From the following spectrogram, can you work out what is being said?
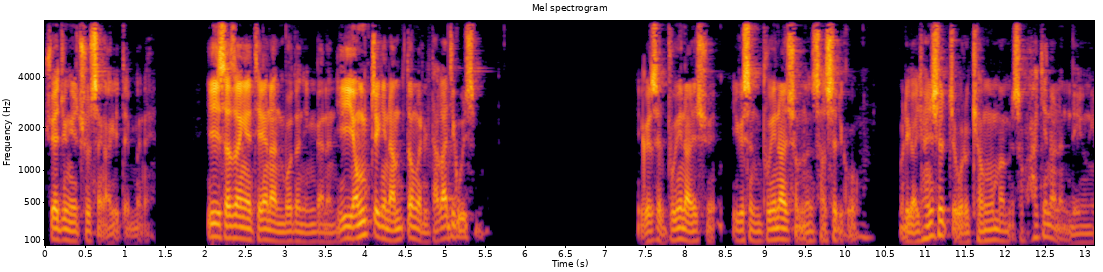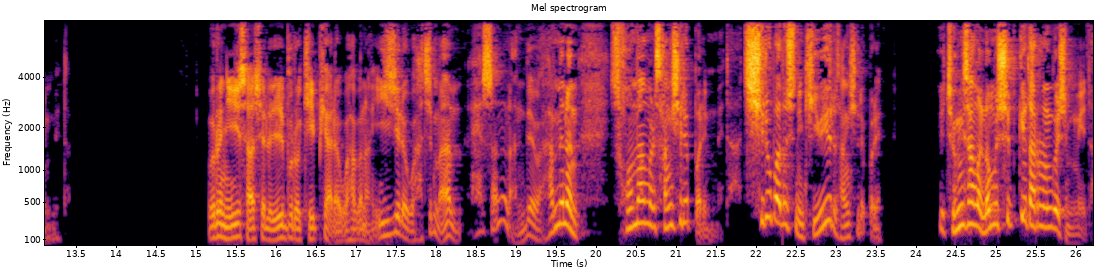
죄 중에 출생하기 때문에. 이 세상에 태어난 모든 인간은 이 영적인 암덩어리를 다 가지고 있습니다. 이것을 부인할 수, 이것은 부인할 수 없는 사실이고, 우리가 현실적으로 경험하면서 확인하는 내용입니다. 우리는 이 사실을 일부러 기피하려고 하거나 잊으려고 하지만 해서는 안 돼요. 하면은 소망을 상실해 버립니다. 치료받을 수 있는 기회를 상실해 버려요. 증상을 너무 쉽게 다루는 것입니다.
